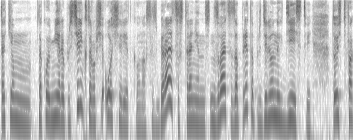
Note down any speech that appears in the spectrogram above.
таким, такой мерой пресечения, которая вообще очень редко у нас избирается в стране, называется запрет определенных действий. То есть фактически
